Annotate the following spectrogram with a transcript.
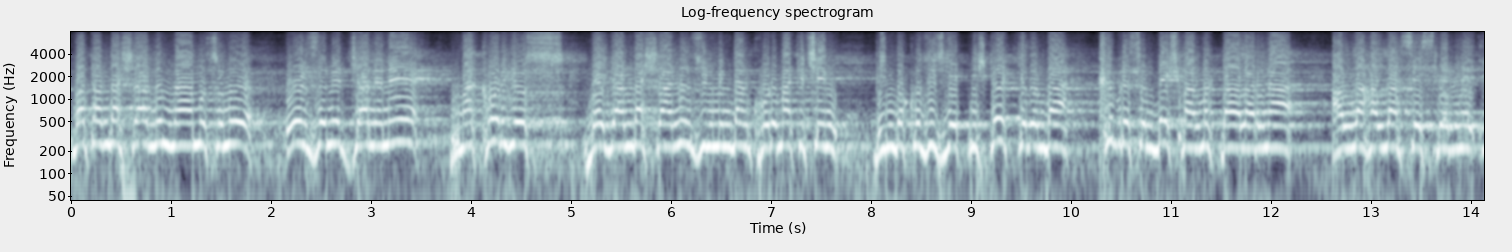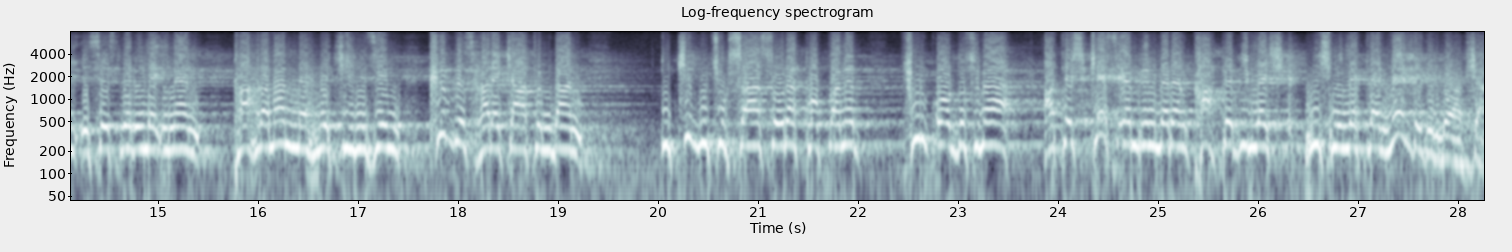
vatandaşlarının namusunu, ırzını, canını Makoryos ve yandaşlarının zulmünden korumak için 1974 yılında Kıbrıs'ın Beşmarmık dağlarına Allah Allah seslerine, sesleriyle inen kahraman Mehmetçiğimizin Kıbrıs harekatından iki buçuk saat sonra toplanıp Türk ordusuna ateşkes emrini veren kahpe birleşmiş milletler nerededir bu akşam?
